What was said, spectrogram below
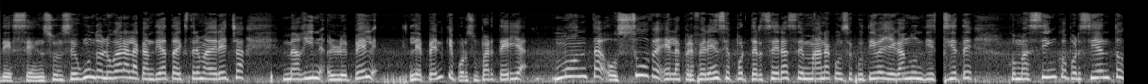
descenso. En segundo lugar, a la candidata de extrema derecha, Marine Le Pen, Le Pen, que por su parte ella monta o sube en las preferencias por tercera semana consecutiva, llegando un 17,5%.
